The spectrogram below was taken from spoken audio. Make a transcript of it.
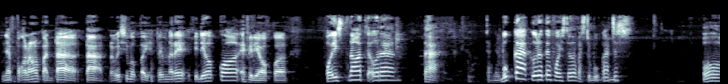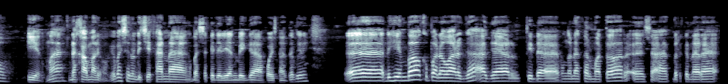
nya pokoknya mah pantau. Tah, tapi si bapak ya teh mere video call, eh video call. Voice note ke orang. Tah. Can dibuka ke urang teh voice note pas dibuka ces. Oh, iya mah dah kamari oke bahasa nu di Cikandang, bahasa kejadian bega voice note tapi ini eh dihimbau kepada warga agar tidak menggunakan motor eh, saat berkendara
